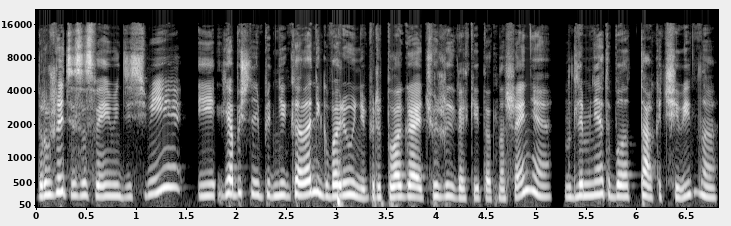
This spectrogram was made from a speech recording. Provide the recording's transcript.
Дружите со своими детьми. И я обычно никогда не говорю, не предполагая чужие какие-то отношения. Но для меня это было так очевидно.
